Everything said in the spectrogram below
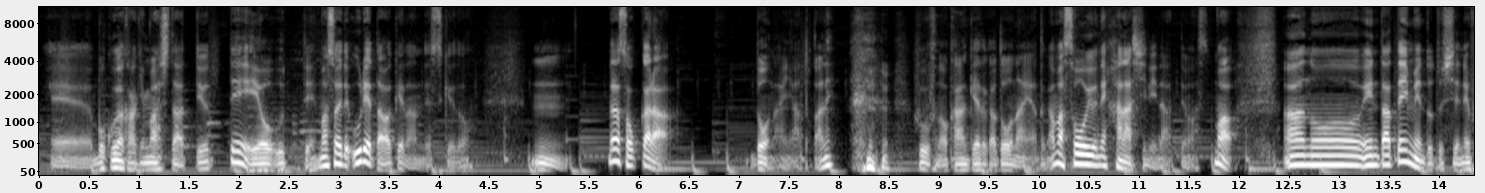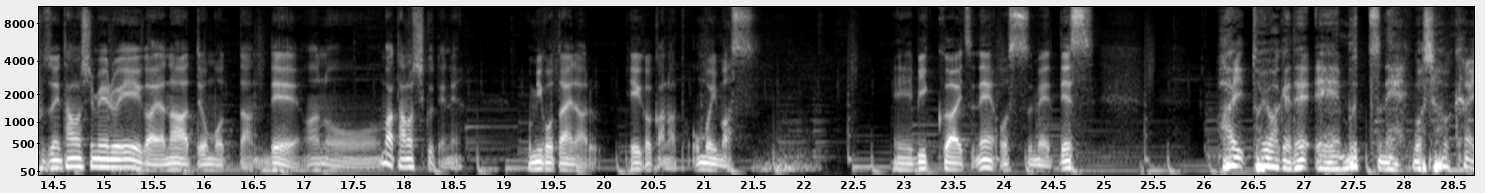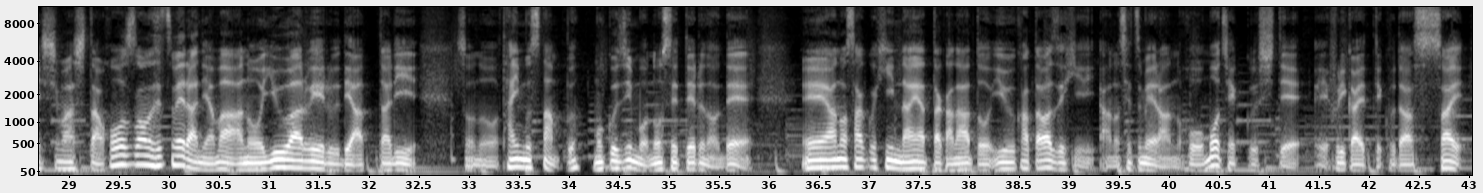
えー、僕が書きましたって言って絵を売って、まあそれで売れたわけなんですけど、うん。だからそっからどうなんやとかね 夫婦の関係とかどうなんやとか、まあそういうね、話になってます。まあ、あのー、エンターテインメントとしてね、普通に楽しめる映画やなって思ったんで、あのー、まあ楽しくてね、見応えのある映画かなと思います。えー、ビッグアイズね、おすすめです。はい。というわけで、えー、6つね、ご紹介しました。放送の説明欄には、まあ、あの、URL であったり、その、タイムスタンプ、目次も載せてるので、えー、あの作品何やったかなという方は、ぜひ、あの、説明欄の方もチェックして、えー、振り返ってください。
